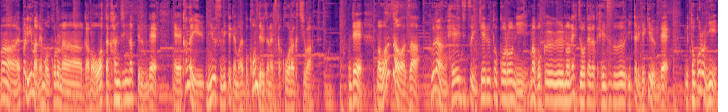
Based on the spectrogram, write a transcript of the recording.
まあ、やっぱり今ね、もうコロナがま終わった感じになってるんで、えー、かなりニュース見ててもやっぱ混んでるじゃないですか、行楽地は。で、まあ、わざわざ普段平日行けるところに、まあ、僕のね、状態だと平日行ったりできるんで、でところに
